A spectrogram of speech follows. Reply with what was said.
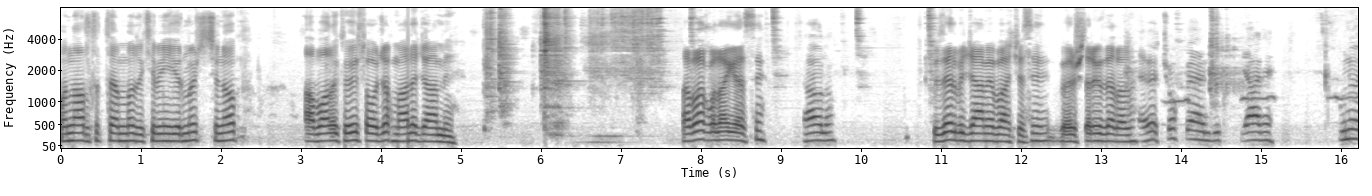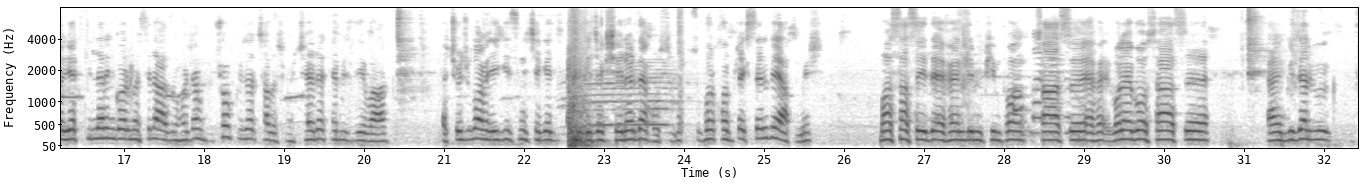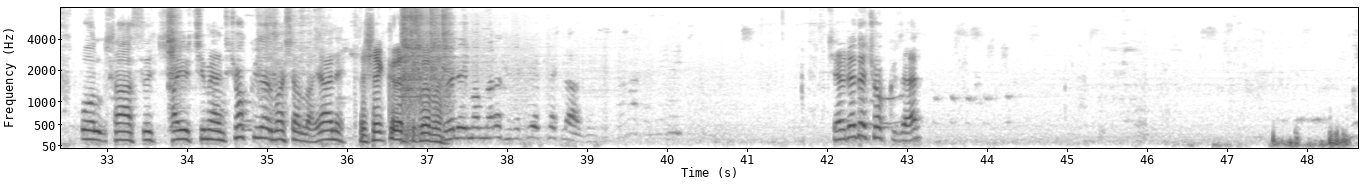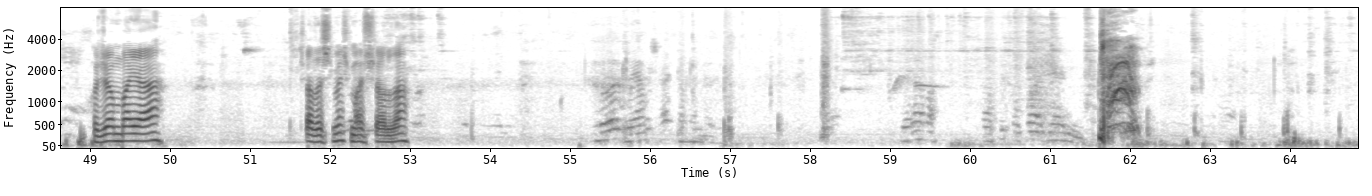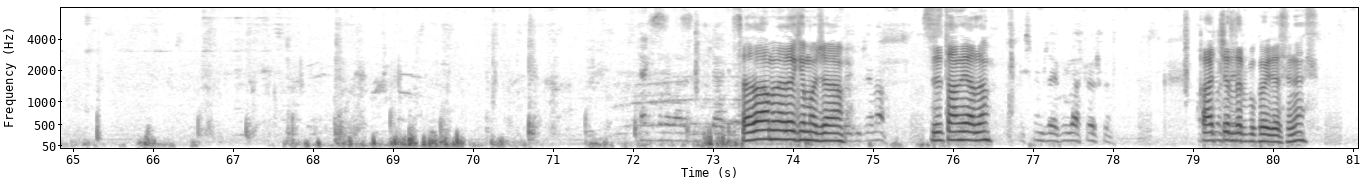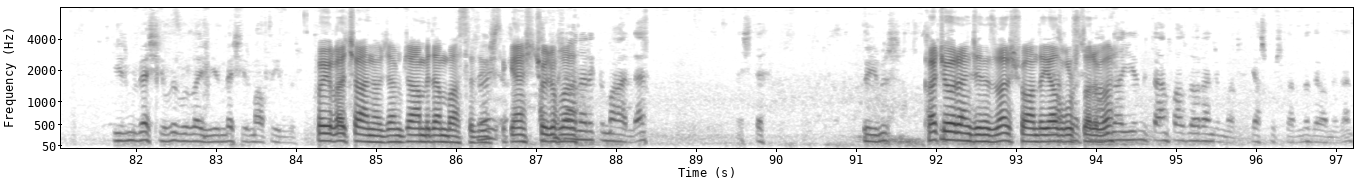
16 Temmuz 2023 Sinop Abalı Köyü Soğucak Mahalle Camii. Baba kolay gelsin. Sağ olun. Güzel bir cami bahçesi. Görüşleri güzel alın. Evet çok beğendik. Yani bunu yetkililerin görmesi lazım. Hocam çok güzel çalışmış. Çevre temizliği var. Ya çocukların ilgisini çeke- çekecek şeyler de. Spor kompleksleri de yapmış. Masasıydı efendim, pimpon sahası, efe- voleybol sahası. Yani güzel bir futbol sahası, çayır çimen. Çok güzel maşallah. Yani Teşekkür ettik baba. Böyle imamlara teşekkür etmek lazım. Çevre de çok güzel. Hocam bayağı çalışmış maşallah. Selamun aleyküm hocam. Sizi tanıyalım. İsmim Zeyfullah Coşkun. Kaç yıldır bu köydesiniz? 25 yıldır buradayım. 25-26 yıldır. Köy kaç hane hocam? Camiden bahsedin işte. Genç çocuklar. hanelik bir mahalle. İşte köyümüz. Kaç öğrenciniz var? Şu anda yaz Yaklaşık kursları var. anda 20 tane fazla öğrencim var. Yaz kurslarında devam eden.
